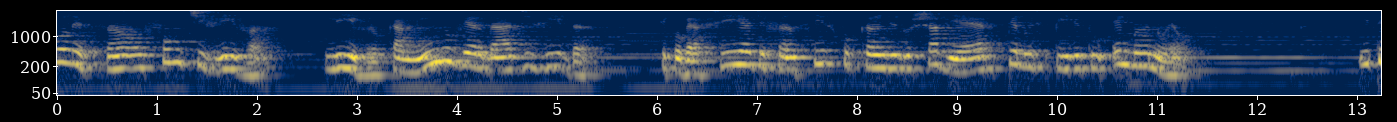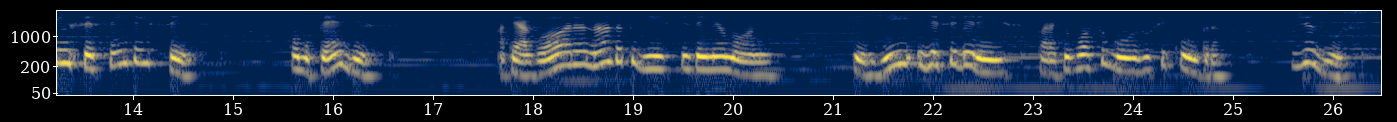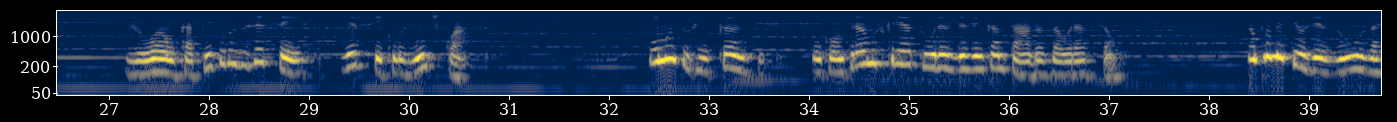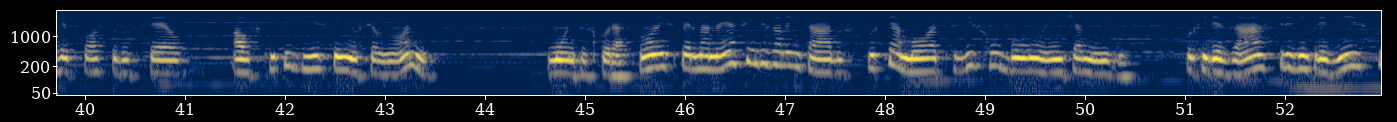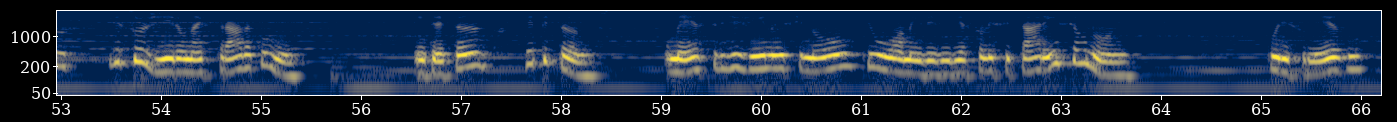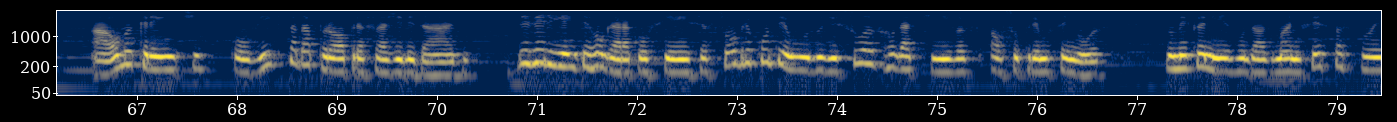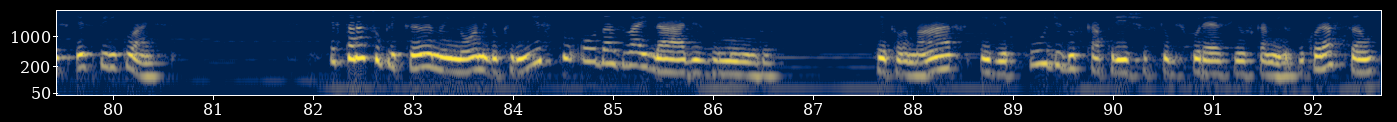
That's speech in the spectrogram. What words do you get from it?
Coleção Fonte Viva, livro Caminho, Verdade e Vida, psicografia de Francisco Cândido Xavier pelo Espírito Emmanuel. Item 66. Como pedes? Até agora nada pedistes em meu nome. Pedi e recebereis, para que o vosso gozo se cumpra. Jesus. João capítulo 16, versículo 24. Em muitos recantos encontramos criaturas desencantadas da oração. Não prometeu Jesus a resposta do céu aos que pedissem no seu nome? Muitos corações permanecem desalentados porque a morte lhes roubou um ente amigo, porque desastres imprevistos lhes surgiram na estrada comum. Entretanto, repitamos: o Mestre Divino ensinou que o homem deveria solicitar em seu nome. Por isso mesmo, a alma crente, convicta da própria fragilidade, deveria interrogar a consciência sobre o conteúdo de suas rogativas ao Supremo Senhor no mecanismo das manifestações espirituais. Estará suplicando em nome do Cristo ou das vaidades do mundo? Reclamar, em virtude dos caprichos que obscurecem os caminhos do coração,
